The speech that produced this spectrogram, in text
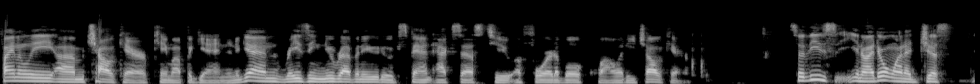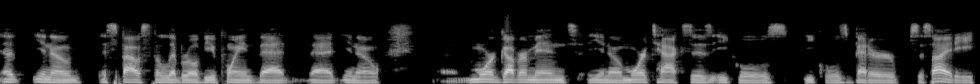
Finally, um, childcare came up again and again, raising new revenue to expand access to affordable quality childcare. So these, you know, I don't want to just, uh, you know, espouse the liberal viewpoint that that you know more government, you know, more taxes equals equals better society.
